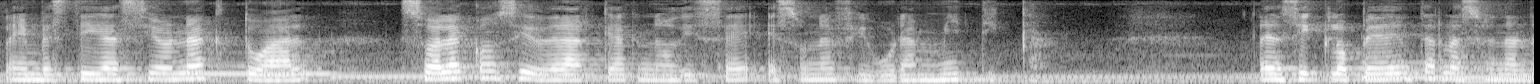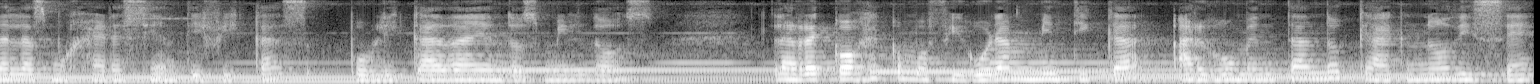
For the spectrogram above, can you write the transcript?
La investigación actual suele considerar que Agnódice es una figura mítica la Enciclopedia Internacional de las Mujeres Científicas, publicada en 2002, la recoge como figura mítica argumentando que agnódice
